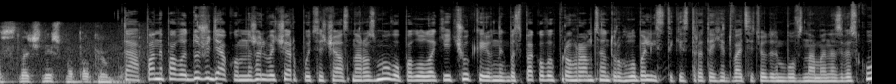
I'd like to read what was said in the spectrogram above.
значний шматок роботи. Так, пане Павле, дуже дякуємо. На жаль, вичерпується час на розмову. Павло Лакійчук, керівник безпекових програм Центру глобалістики стратегія 21 був з нами на зв'язку.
